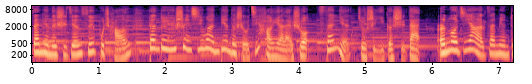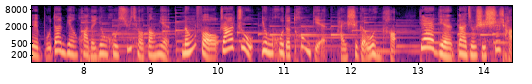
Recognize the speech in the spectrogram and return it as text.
三年的时间虽不长，但对于瞬息万变的手机行业来说，三年就是一个时代。而诺基亚在面对不断变化的用户需求方面，能否抓住用户的痛点，还是个问号。第二点，那就是市场。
